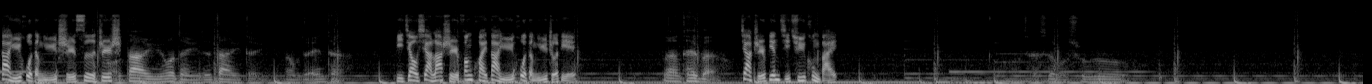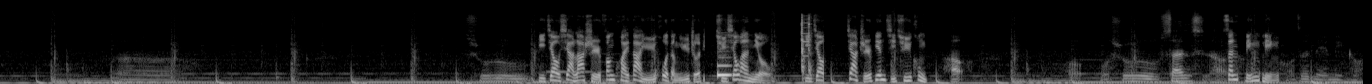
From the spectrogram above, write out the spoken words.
大于或等于十四之十，大于或等于就大于等于，那我们就 Enter。比较下拉式方块大于或等于折叠，那按 Tab，价值编辑区空白，假设我输入，呃，输入。比较下拉式方块大于或等于折叠，取消按钮，比较价值编辑区控好，我我输入三十好了，三零零，哦，这是年龄哦，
